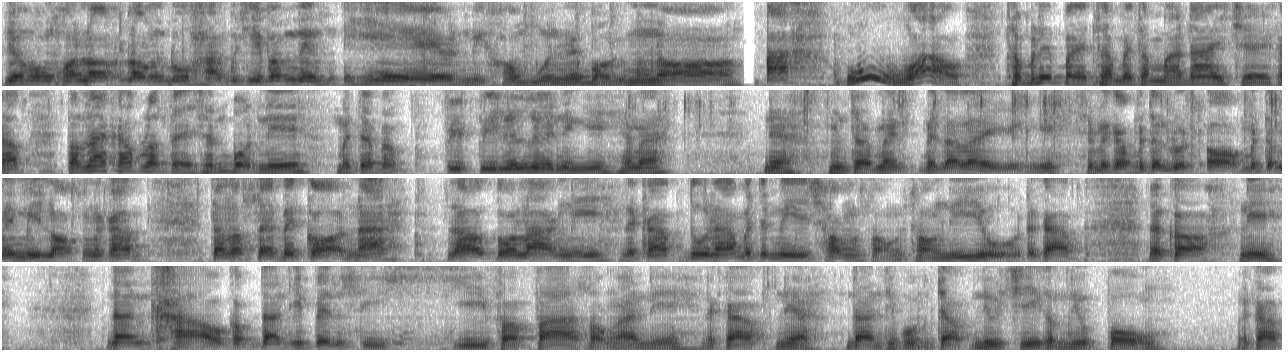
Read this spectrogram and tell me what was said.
เดี๋ยวผมขอลองลองดูหาวิธีแป๊บนึงเฮ้มันมีข้อมูลอะไรบอกอยู่มั้งเนาะอะอู้ว้าวทำไปเล่ไปทำไปทำมาได้เฉยครับตอนแรกครับเราใส่ชั้นบนนี้มันจะแบบฟรีๆลื่นๆอย่างนี้ใช่ไหมเนี่ยมันจะไม่เป็นอะไรอย่างนี้ใช่ไหมครับมันจะหลุดออกมันจะไม่มีล็อกนะครับ แต่เราใส่ไปก่อนนะแล้วเอาตัวล่างนี้นะครับ ดูนะมันจะมีช่องสองช่องนี้อยู่นะครับ แล้วก็นี่ ด้านขาวกับด้านที่เป็นสีขีฟ้าฟ้าสองอันนี้นะครับเนี่ยด้านที่ผมจับนิ้วชี้กับนิ้วโป้งนะครับ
